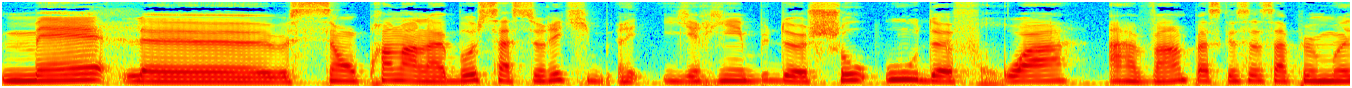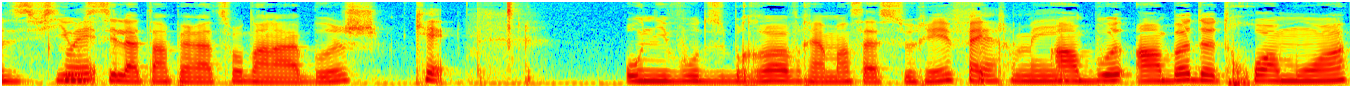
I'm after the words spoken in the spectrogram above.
mais le, si on prend dans la bouche, s'assurer qu'il n'y ait rien bu de chaud ou de froid avant, parce que ça, ça peut modifier Oui. aussi la température dans la bouche. OK. Au niveau du bras, vraiment s'assurer. Fait en, en bas de trois mois,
